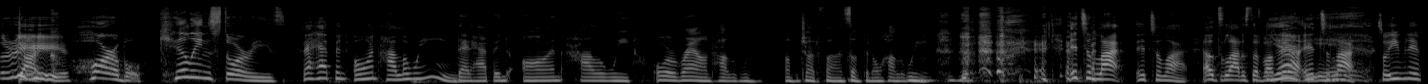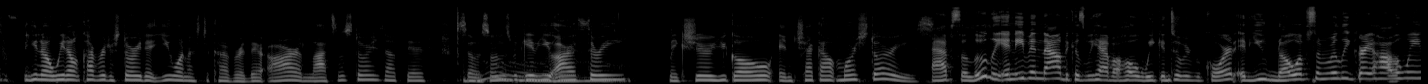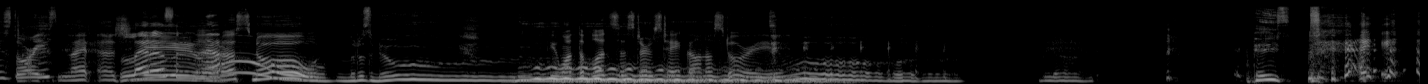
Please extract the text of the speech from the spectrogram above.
Three. Dark, horrible, killing stories that happened on Halloween. that happened on Halloween or around Halloween. I'm gonna try to find something on Halloween. Mm-hmm. it's a lot. It's a lot. That's a lot of stuff out there. yeah, there. it's a lot. So even if you know we don't cover the story that you want us to cover, there are lots of stories out there. So as soon as we give you our three, make sure you go and check out more stories. Absolutely. And even now, because we have a whole week until we record, if you know of some really great Halloween stories, Let us let us know. Let us know. Let us know. If you want the Blood Sisterz take on a story. Blood. Peace.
